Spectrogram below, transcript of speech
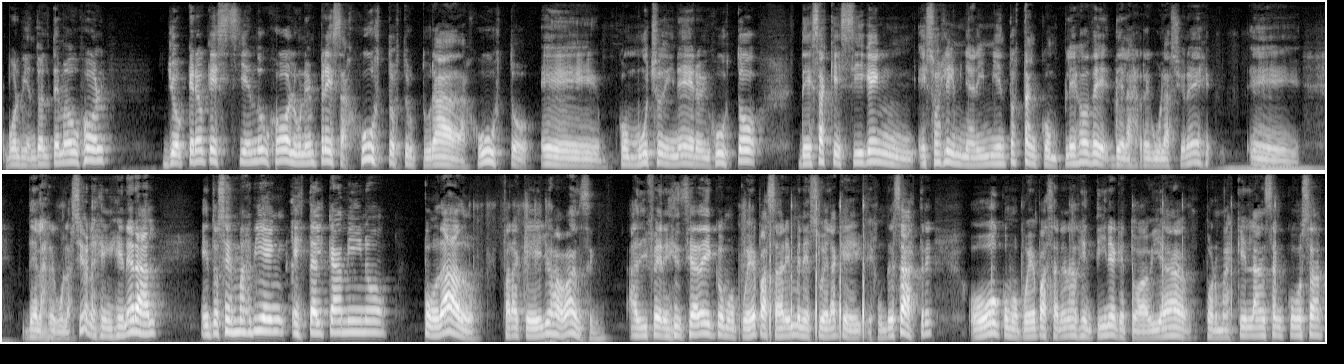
volviendo al tema de UHOL, yo creo que siendo UHOL una empresa justo estructurada, justo, eh, con mucho dinero y justo de esas que siguen esos lineamientos tan complejos de, de las regulaciones eh, de las regulaciones en general, entonces más bien está el camino podado para que ellos avancen, a diferencia de como puede pasar en Venezuela, que es un desastre, o como puede pasar en Argentina, que todavía, por más que lanzan cosas,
